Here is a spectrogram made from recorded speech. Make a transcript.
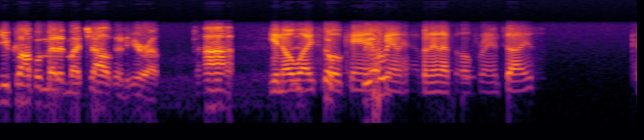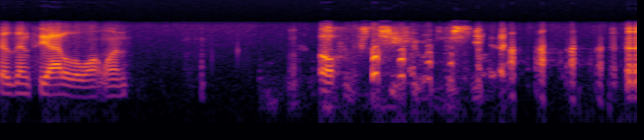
you complimented my childhood hero. Uh, you know why So, Spokane we always- can't have an NFL franchise? Because then Seattle will want one. oh, shoot. Yeah.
